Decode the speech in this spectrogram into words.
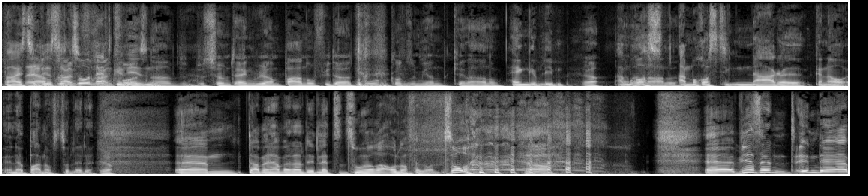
Weißt du, Naja, wir sind Frank- so nett Frankfurt, gewesen. Ne? Bestimmt irgendwie am Bahnhof wieder Drogen konsumieren. Keine Ahnung. Hängen geblieben. Ja, Am, Rost, am rostigen Nagel, genau, in der Bahnhofstoilette. Ja. Ähm, damit haben wir dann den letzten Zuhörer auch noch verloren. So, Ja. äh, wir sind in der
